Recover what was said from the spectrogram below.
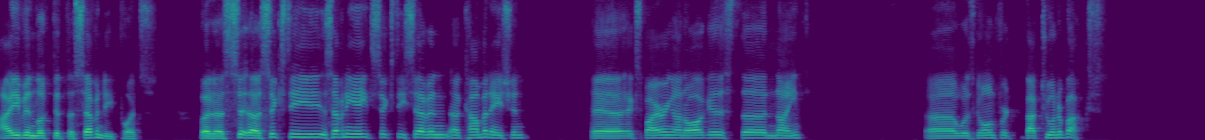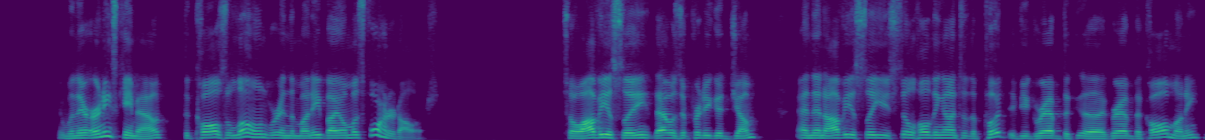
I even looked at the 70 puts, but a, a 60, 78, 67 uh, combination uh, expiring on August the 9th uh, was going for about 200 bucks. When their earnings came out, the calls alone were in the money by almost $400. So obviously that was a pretty good jump. And then obviously you're still holding on to the put if you grab the uh, grab the call money,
